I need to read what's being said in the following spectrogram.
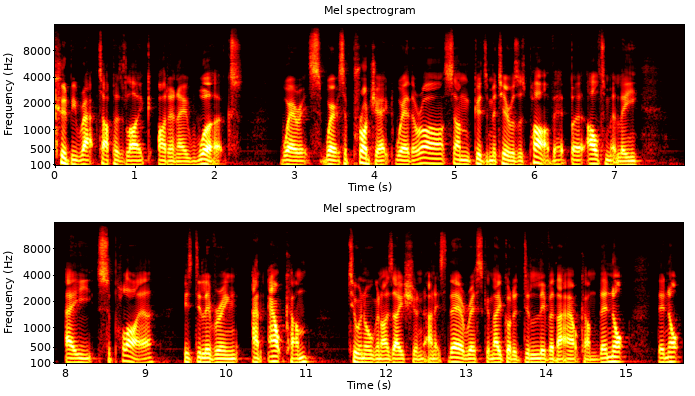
could be wrapped up as like, I don't know, works, where it's where it's a project where there are some goods and materials as part of it, but ultimately a supplier is delivering an outcome to an organization and it's their risk and they've got to deliver that outcome. They're not they're not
